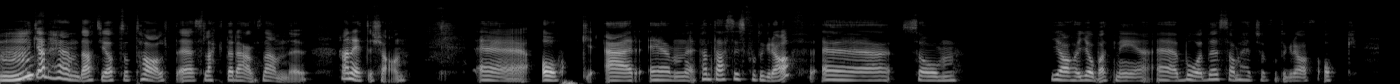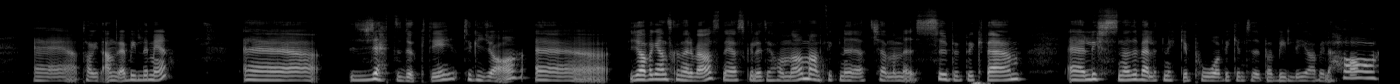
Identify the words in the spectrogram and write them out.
Mm. Det kan hända att jag totalt eh, slaktade hans namn nu. Han heter Sean. Eh, och är en fantastisk fotograf eh, som jag har jobbat med eh, både som headshot-fotograf och eh, tagit andra bilder med. Eh, jätteduktig tycker jag. Eh, jag var ganska nervös när jag skulle till honom. Han fick mig att känna mig superbekväm. Eh, lyssnade väldigt mycket på vilken typ av bilder jag ville ha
